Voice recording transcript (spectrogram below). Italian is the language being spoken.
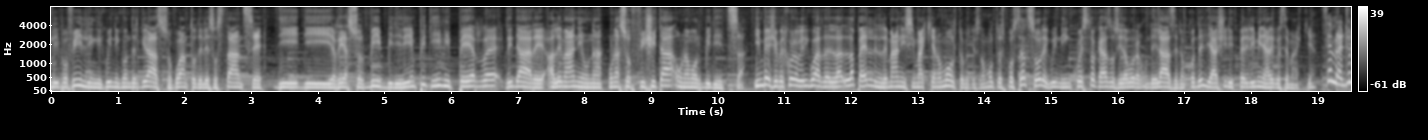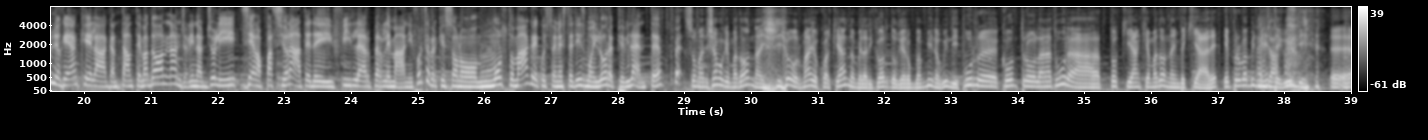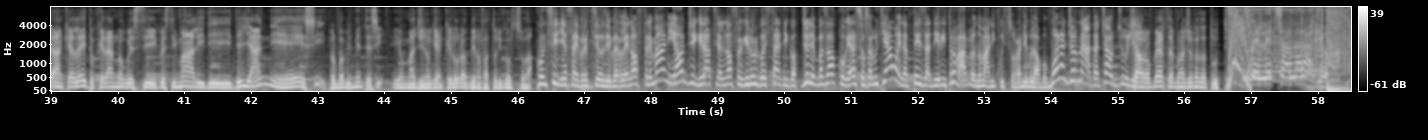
lipofilling, quindi con del grasso, quanto delle sostanze di, di riassorbibili, riempitivi per ridare alle mani una, una, sofficità, una morbidezza. Invece per quello che riguarda la, la pelle, le mani si macchiano molto perché sono molto esposte al sole, quindi in questo caso si lavora con dei laser o con degli acidi per eliminare queste macchie. Sembra Giulio che anche la cantante Madonna, Angelina Jolie, siano appassionate dei filler per le mani, forse perché sono molto magre e questo inestetismo in loro è più evidente? Beh, insomma, diciamo che Madonna, io ormai ho qualche anno e me la ricordo che ero bambino, quindi pur eh, contro la natura tocchi anche a Madonna invecchiare e probabilmente eh quindi eh, anche a lei toccheranno questi, questi mali di, degli anni e sì, probabilmente sì, io immagino che anche loro abbiano fatto ricorso a. Consigli assai preziosi per le nostre mani oggi grazie al nostro chirurgo estetico Giulio Basocco che adesso salutiamo in attesa di ritrovarlo domani qui su Radio Globo. Buona giornata, ciao Giulio. Ciao Roberta e buona giornata a tutti. Bellezza alla radio.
